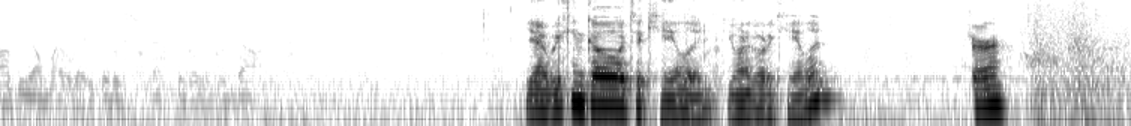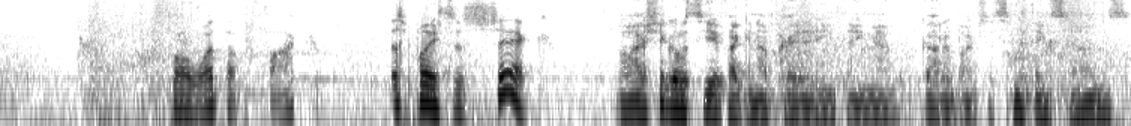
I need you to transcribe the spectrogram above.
I'll be on my way to this festival of Radahn. Yeah, we can go to Caelid. Do you want to go to Caelid? Sure. Well, what the fuck? This place is sick. Oh, I should go see if I can upgrade anything. I've got a bunch of smithing stones.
